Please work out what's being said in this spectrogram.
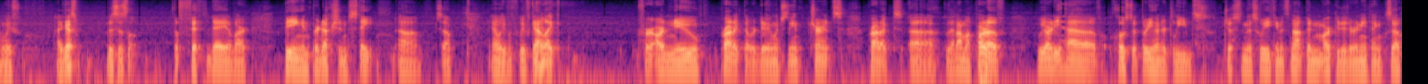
and we've, I guess, this is the fifth day of our being in production state. Uh, so, yeah, we've we've got Yeah. like for our new product that we're doing, which is the insurance product uh, that I'm a part of. We already have close to 300 leads just in this week, and it's not been marketed or anything. So,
